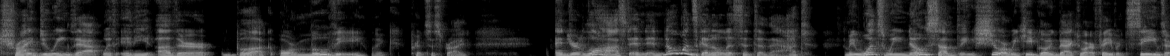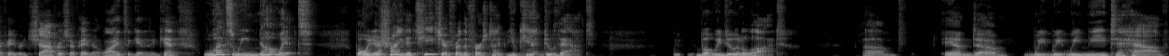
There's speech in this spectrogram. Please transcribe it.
Try doing that with any other book or movie, like Princess Bride, and you're lost, and, and no one's going to listen to that. I mean, once we know something, sure, we keep going back to our favorite scenes, our favorite chapters, our favorite lines again and again. Once we know it, but when you're trying to teach it for the first time, you can't do that. Mhm. But we do it a lot. Um, and um, we, we, we need to have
